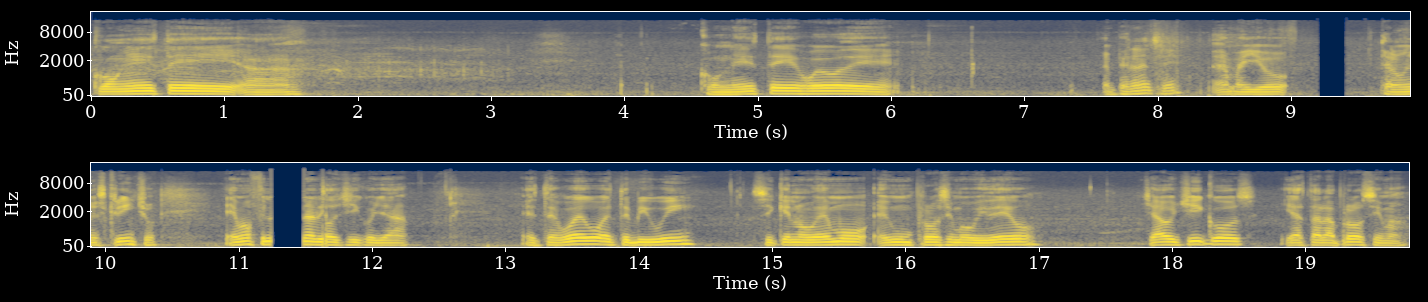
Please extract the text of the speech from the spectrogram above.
con este uh, con este juego de espérense déjame yo tener un screenshot. Hemos finalizado chicos ya este juego este big win. Así que nos vemos en un próximo video. Chao chicos y hasta la próxima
